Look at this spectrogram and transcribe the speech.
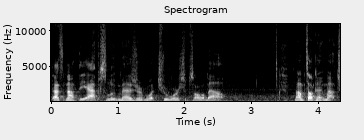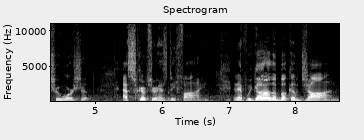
that's not the absolute measure of what true worship's all about. But I'm talking about true worship as Scripture has defined. And if we go to the book of John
